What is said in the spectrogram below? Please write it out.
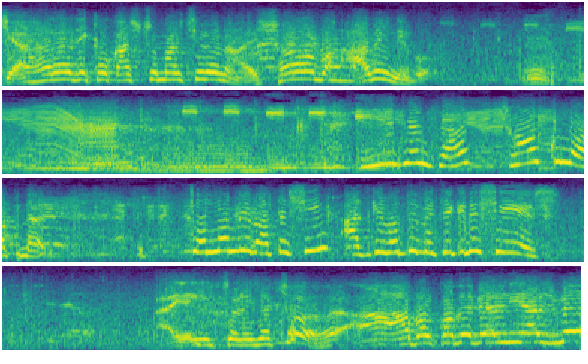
চেহারা দেখো কাস্টমার ছিল না সব আমি নেব। সবগুলো আপনার। চললাম রে বাতাসি আজকের মধ্যে বেঁচে কেটে শেষ। এই চলে যাচ্ছ? আবার কবে বেল নিয়ে আসবে?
